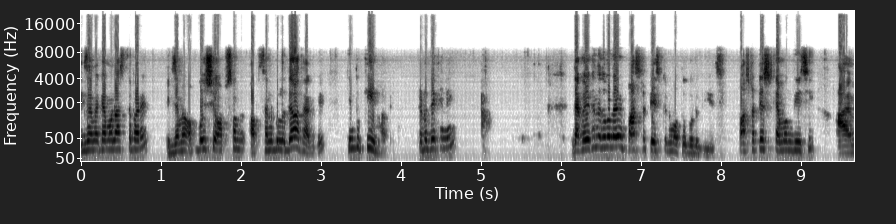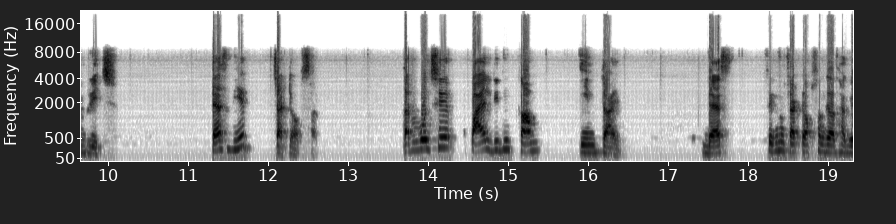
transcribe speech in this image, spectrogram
এক্সামে কেমন আসতে পারে? এক্সামে অবশ্যই অপশন অপশনগুলো দেওয়া থাকবে, কিন্তু কি হবে? এটা দেখে নেই। দেখো, এখানে তোমাদের আমি পাঁচটা টেস্টের মতো করে দিয়েছি। পাঁচটা টেস্ট কেমন দিয়েছি? আই এম রিচ টেস্ট দিয়ে চারটে অপশন তারপর বলছে Payel didn't come in time dash সেখানেও চারটে অপশন দেওয়া থাকবে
